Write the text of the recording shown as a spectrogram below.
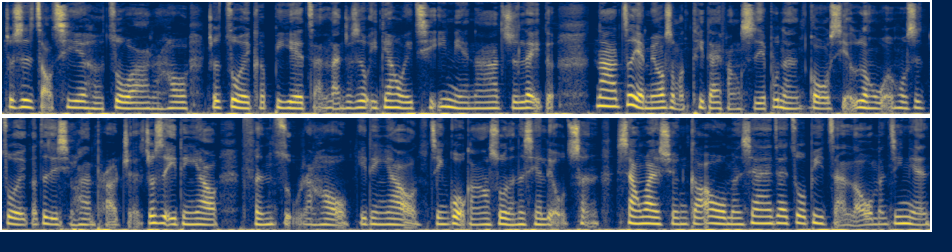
就是找企业合作啊，然后就做一个毕业展览，就是一定要为期一年啊之类的。那这也没有什么替代方式，也不能够写论文或是做一个自己喜欢的 project，就是一定要分组，然后一定要经过我刚刚说的那些流程，向外宣告哦，我们现在在做毕展了，我们今年。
